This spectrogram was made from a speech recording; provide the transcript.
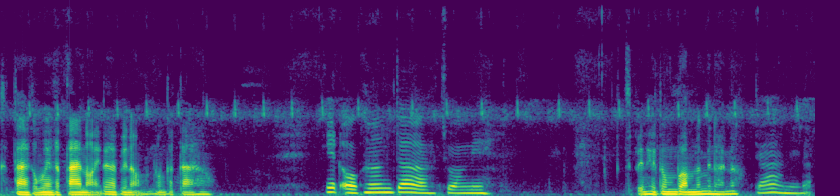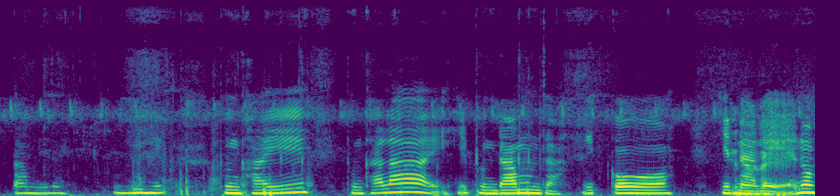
กระตายกับแม่นกระตายหน่อยเด้อพี่น้องน้องกระตายเฮาเห็ดออกห้างจ้าช่วงนี้ จะเป็นเห็ดต้มบอมแล้วไม่น้อยเนาะจ้านี่แหละตามนี้เลยมีเห็ดเผิงไข่เผิงขาลายเห็ดเผิงดำจ้ะเห็ดกอเห็ดหนาแหล่เนาะ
